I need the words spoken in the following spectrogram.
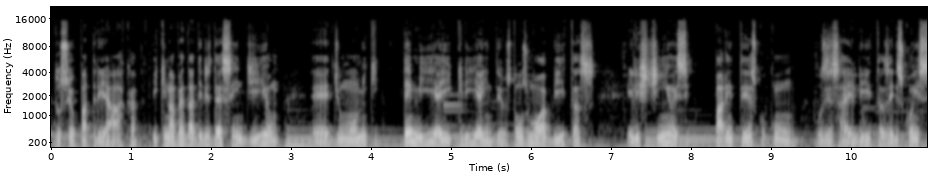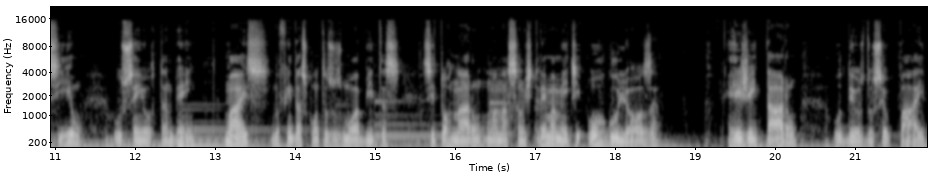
do seu patriarca e que na verdade eles descendiam é, de um homem que temia e cria em Deus. Então os moabitas eles tinham esse parentesco com os israelitas, eles conheciam o Senhor também, mas no fim das contas os moabitas se tornaram uma nação extremamente orgulhosa, rejeitaram o Deus do seu pai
